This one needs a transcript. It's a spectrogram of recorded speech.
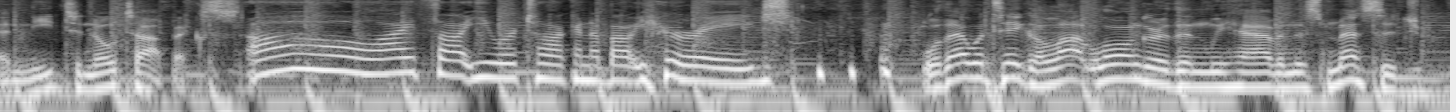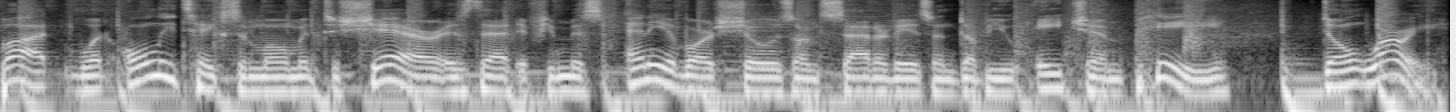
and need to know topics. Oh, I thought you were talking about your age. well, that would take a lot longer than we have in this message, but what only takes a moment to share is that if you miss any of our shows on Saturdays on WHMP, don't worry.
